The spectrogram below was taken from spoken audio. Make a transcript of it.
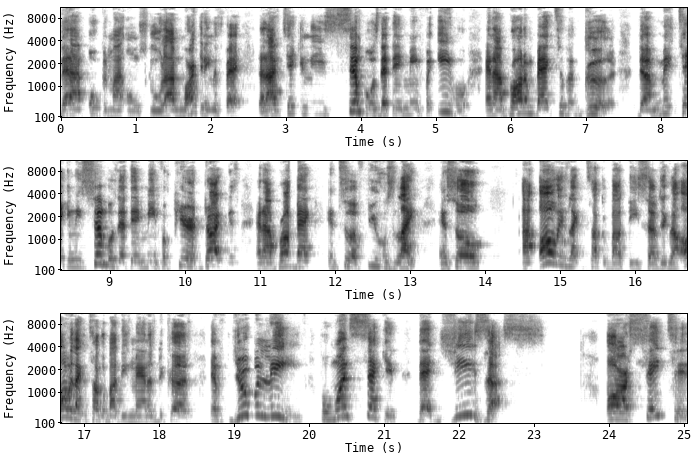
that I've opened my own school. I'm marketing the fact that I've taken these symbols that they mean for evil and I brought them back to the good. That I'm taking these symbols that they mean for pure darkness and I brought back into a fused light. And so I always like to talk about these subjects. I always like to talk about these manners because if you believe for one second that Jesus or Satan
